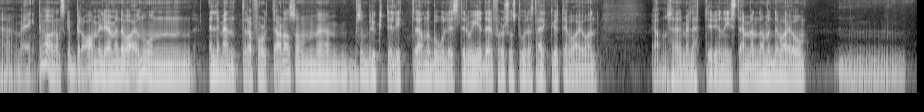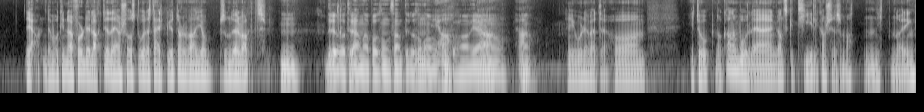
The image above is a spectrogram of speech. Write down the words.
egentlig var ganske bra miljø, men det var jo noen elementer av folk der da, som, eh, som brukte litt anabole steroider for å så store og sterke ut. Det var jo en ja, nå sier jeg det med lett ironi i stemmen, da, men det var jo mm, ja, det var kunne være fordelaktig det å se stor og sterk ut når det var jobb som dørvakt. Drev du og trena på sånne senter og sånn? Og Ja, pumpa ja, jern ja, jeg gjorde det, vet du. Og jeg tok nok anabole ganske tidlig, kanskje som 18-19-åring.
